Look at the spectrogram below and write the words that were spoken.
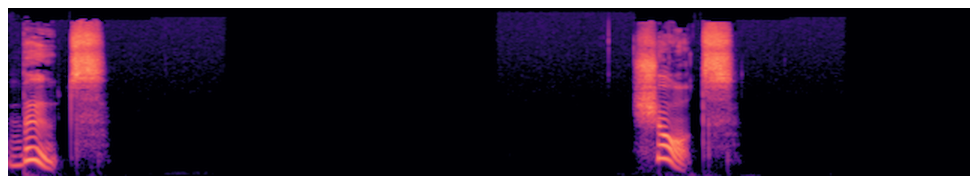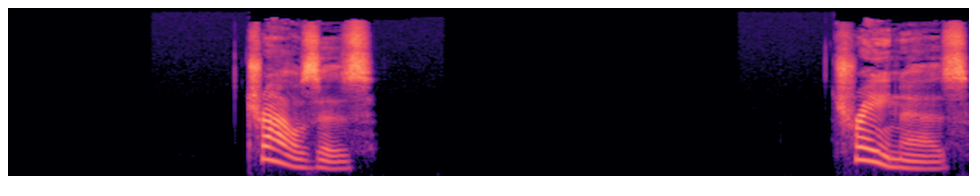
Boots. Shorts. Trousers. Trainers.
